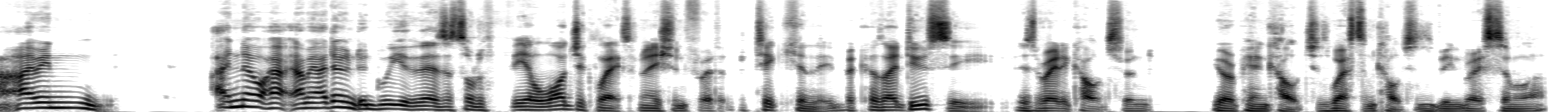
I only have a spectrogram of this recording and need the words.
I mean, I know, I, I mean, I don't agree that there's a sort of theological explanation for it particularly, because I do see Israeli culture and European cultures, Western cultures being very similar,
